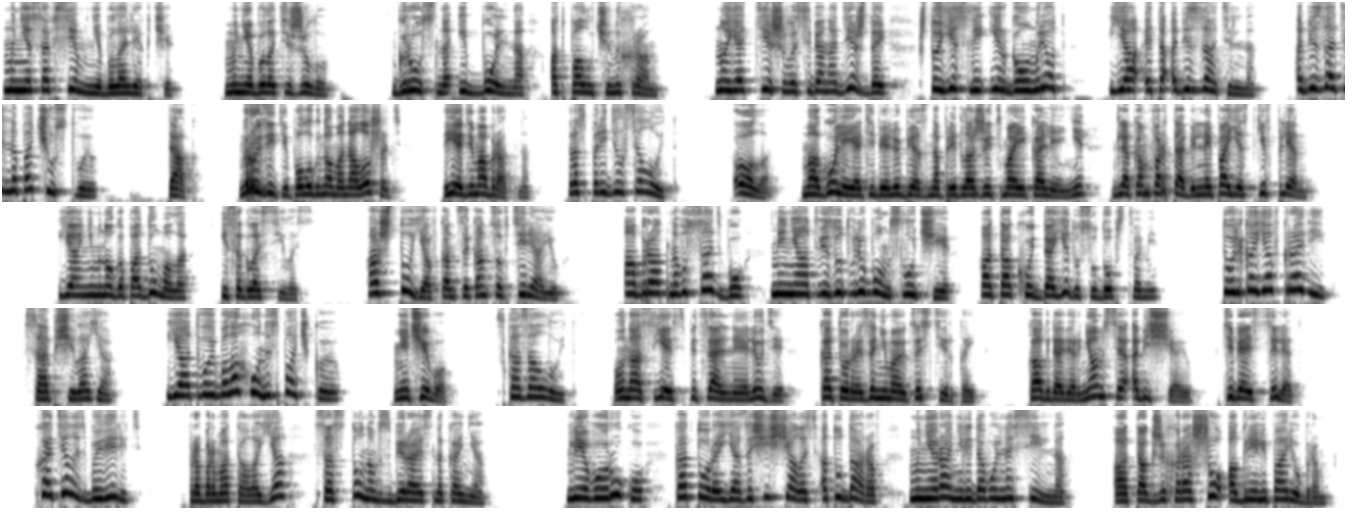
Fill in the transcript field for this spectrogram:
Мне совсем не было легче. Мне было тяжело. Грустно и больно от полученных ран. Но я тешила себя надеждой, что если Ирга умрет, я это обязательно, обязательно почувствую. Так, грузите полугнома на лошадь едем обратно», – распорядился Ллойд. «Ола, могу ли я тебе любезно предложить мои колени для комфортабельной поездки в плен?» Я немного подумала и согласилась. А что я, в конце концов, теряю? Обратно в усадьбу меня отвезут в любом случае, а так хоть доеду с удобствами. Только я в крови, сообщила я. Я твой балахон испачкаю. Ничего, сказал Ллойд. У нас есть специальные люди, которые занимаются стиркой. Когда вернемся, обещаю, тебя исцелят. Хотелось бы верить, пробормотала я, со стоном взбираясь на коня. Левую руку, которой я защищалась от ударов, мне ранили довольно сильно, а также хорошо огрели по ребрам.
